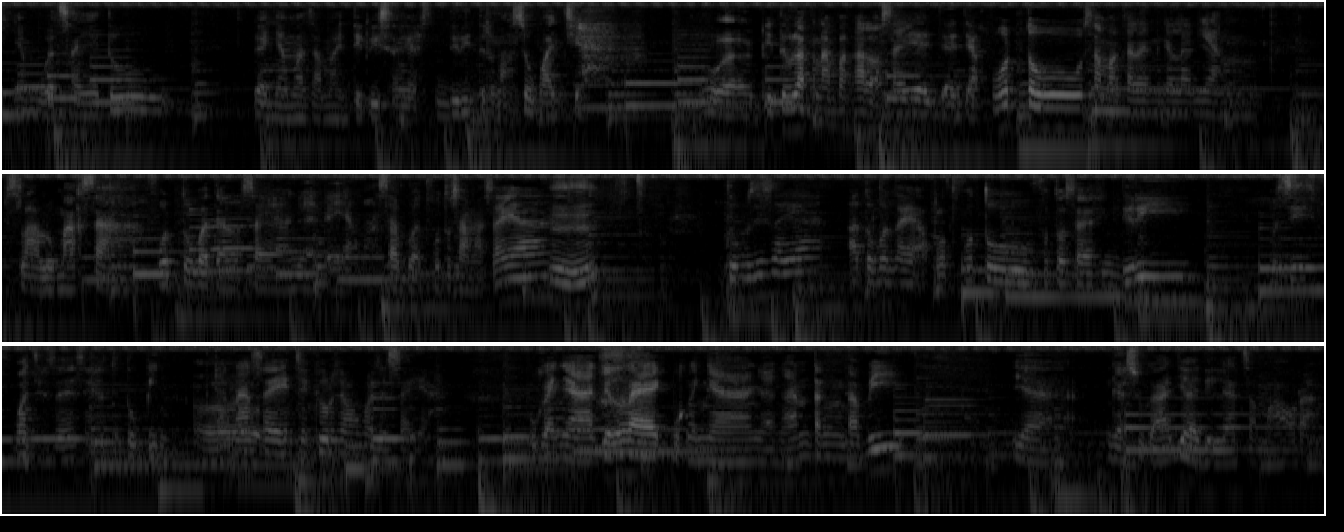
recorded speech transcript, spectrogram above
yang buat saya itu gak nyaman sama diri saya sendiri termasuk wajah Waduh. itulah kenapa kalau saya jajak foto sama kalian-kalian yang selalu maksa foto padahal saya nggak ada yang maksa buat foto sama saya Hmm. Itu mesti saya ataupun saya upload foto foto saya sendiri. Mesti wajah saya saya tutupin. Oh. karena saya insecure sama wajah saya. Bukannya jelek bukannya nggak ganteng tapi ya nggak suka aja dilihat sama orang.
